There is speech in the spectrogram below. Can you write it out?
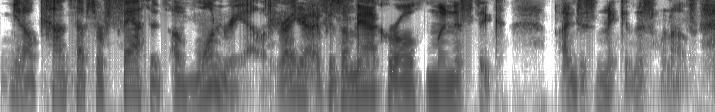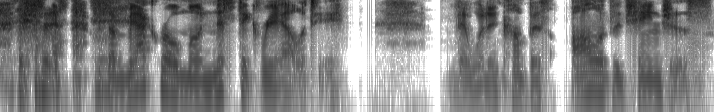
you know, concepts or facets of one reality, right? Yeah, if it's a macro monistic, I'm just making this one up. if it's a macro monistic reality that would encompass all of the changes,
